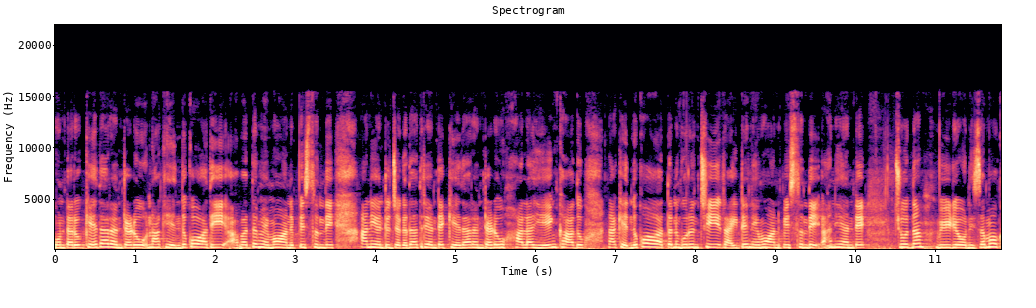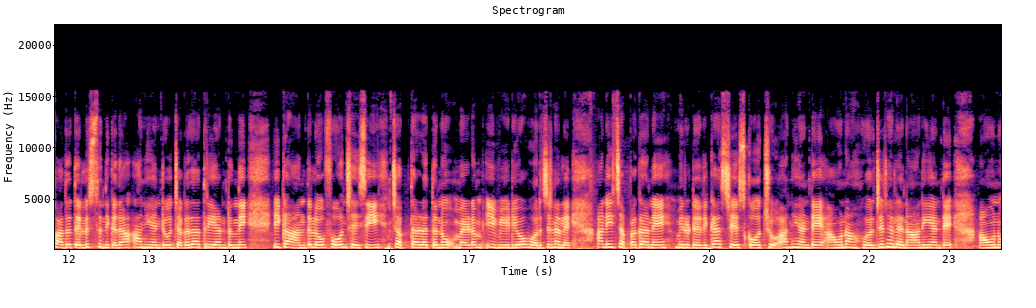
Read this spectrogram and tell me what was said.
ఉంటారు. కేదార్ అంటాడు నాకు ఎందుకో అది అబద్ధమేమో అనిపిస్తుంది అని అంటూ జగదాత్రి అంటే కేదార్ అంటాడు అలా ఏం కాదు నాకు ఎందుకో అతని గురించి రైటేనేమో అనిపిస్తుంది అని అంటే చూద్దాం వీడియో నిజమో కాదో తెలుస్తుంది కదా అని అంటూ జగదాత్రి అంటుంది. ఇక అంతలో ఫోన్ చేసి చెప్తాడు అతను మేడం ఈ వీడియో ఒరిజినలే అని చెప్పగానే మీరు టెలికాస్ట్ చేసుకోవచ్చు అని అంటే అవునా ఒరిజినలేనా అని అంటే అవును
